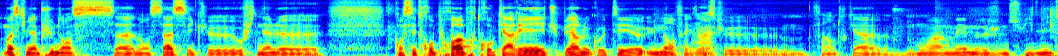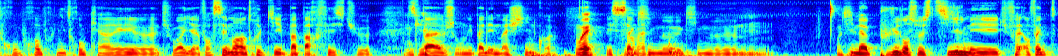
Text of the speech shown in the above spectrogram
moi ce qui m'a plu dans ça, dans ça, c'est que au final. euh, quand c'est trop propre, trop carré, tu perds le côté euh, humain en fait. Ouais. Parce que, enfin, en tout cas, moi-même, je ne suis ni trop propre ni trop carré. euh, tu vois, il y a forcément un truc qui est pas parfait si tu veux. Pas, on n'est pas des machines quoi. Ouais. Et c'est ça normal. qui me, qui me, qui m'a plu dans ce style. Mais tu en fait,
